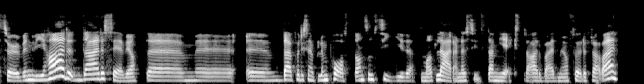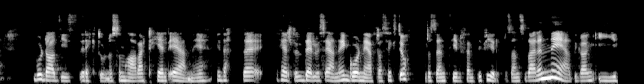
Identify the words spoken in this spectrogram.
surveyen vi har, der ser vi at eh, uh, det er f.eks. en påstand som sier dette med at lærerne syns det er mye ekstra arbeid med å føre fravær hvor da de rektorene som har vært helt enig i dette, helt delvis enig, går ned fra 68% til 54% Så det er en nedgang i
